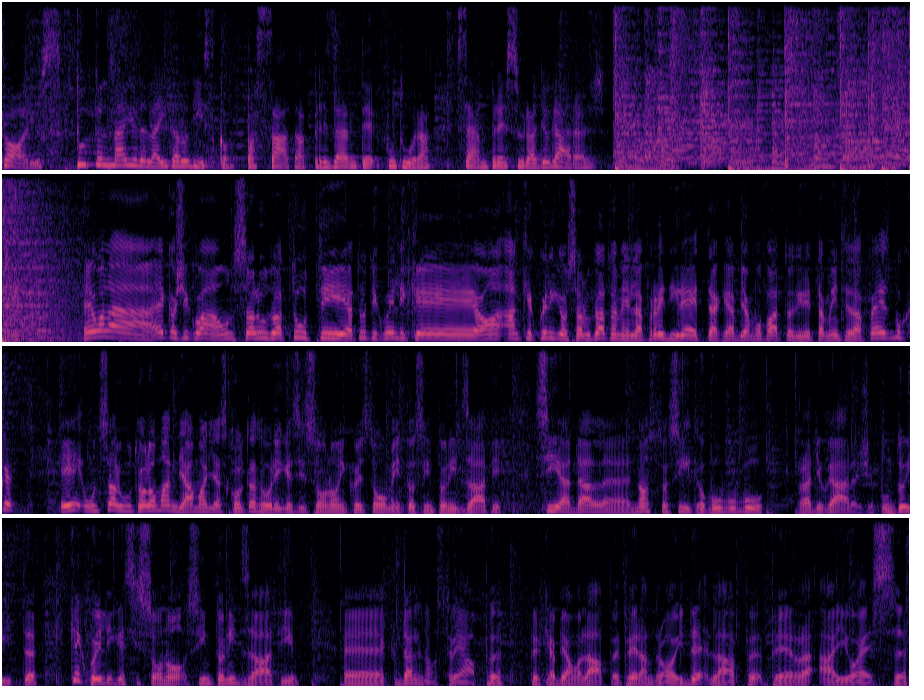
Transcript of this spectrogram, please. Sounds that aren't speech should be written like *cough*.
Notorious, tutto il meglio della Italo Disco, passata, presente, futura, sempre su Radio Garage. E voilà, eccoci qua, un saluto a tutti, a tutti quelli che ho, anche quelli che ho salutato nella prediretta che abbiamo fatto direttamente da Facebook e un saluto lo mandiamo agli ascoltatori che si sono in questo momento sintonizzati sia dal nostro sito www.radiogarage.it che quelli che si sono sintonizzati eh, dalle nostre app perché abbiamo l'app per Android, l'app per iOS.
